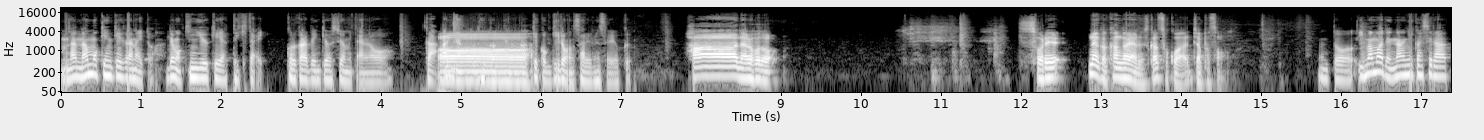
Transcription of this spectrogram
な何も研究がないと。でも金融系やっていきたい。これから勉強しようみたいなのがありなのかどうかみたいなのが結構議論されるんですよ、よく。はあ、なるほど。それ、なんか考えあるんですか？そこは、ジャパソン。うんと、今まで何かしら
